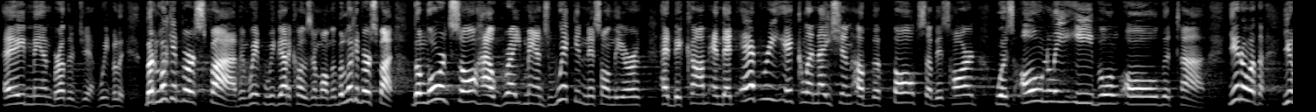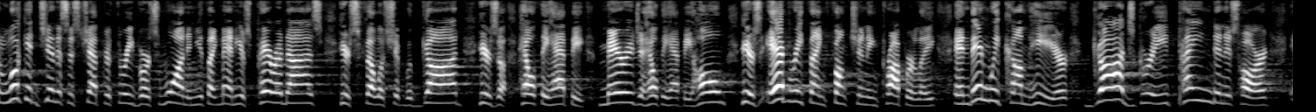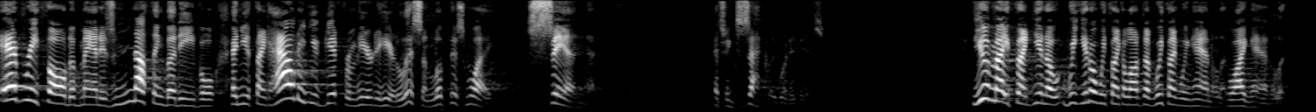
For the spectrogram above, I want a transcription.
Amen, Brother Jeff. We believe. But look at verse 5, and we, we've got to close in a moment. But look at verse 5. The Lord saw how great man's wickedness on the earth had become, and that every inclination of the thoughts of his heart was only evil all the time. You know what? The, you look at Genesis chapter 3, verse 1, and you think, man, here's paradise, here's fellowship with God, here's a healthy, happy marriage, a healthy, happy home, here's everything functioning properly. And then we come here. God God's grieved, pained in his heart. Every thought of man is nothing but evil. And you think, how did you get from here to here? Listen, look this way sin. That's exactly what it is. You may think, you know, we, you know, we think a lot of times, we think we can handle it. Well, I can handle it.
